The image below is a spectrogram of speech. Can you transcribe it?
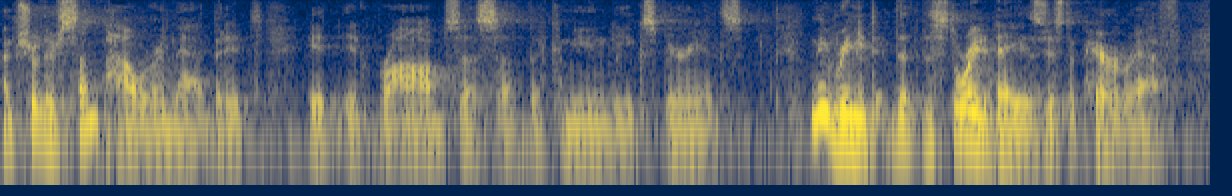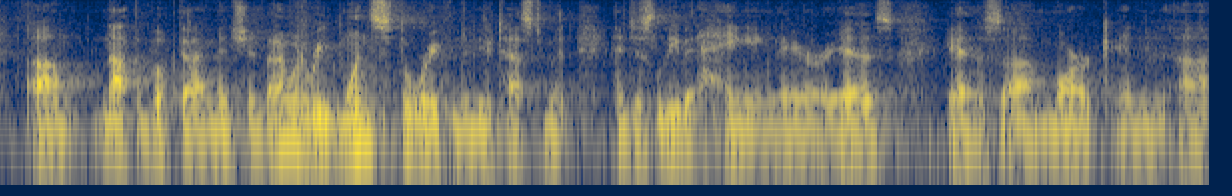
I'm sure there's some power in that, but it it, it robs us of the community experience. Let me read. The, the story today is just a paragraph um, not the book that I mentioned, but I want to read one story from the New Testament and just leave it hanging there as, as uh, Mark and uh,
